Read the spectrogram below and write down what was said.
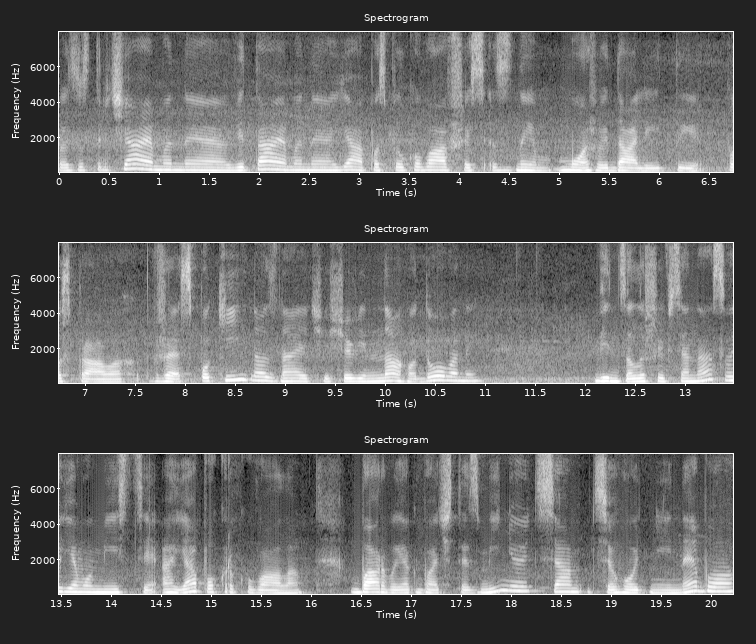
зустрічає мене, вітає мене. Я, поспілкувавшись з ним, можу й далі йти по справах вже спокійно, знаючи, що він нагодований. Він залишився на своєму місці, а я покрокувала. Барви, як бачите, змінюються. Сьогодні небо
